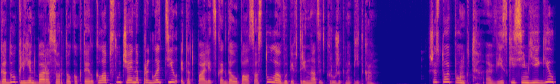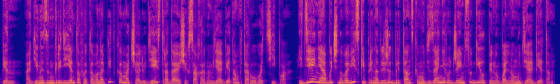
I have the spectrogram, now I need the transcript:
году клиент бара Sourtoe Cocktail Club случайно проглотил этот палец, когда упал со стула, выпив 13 кружек напитка. Шестой пункт. Виски семьи Гилпин. Один из ингредиентов этого напитка – моча людей, страдающих сахарным диабетом второго типа. Идея необычного виски принадлежит британскому дизайнеру Джеймсу Гилпину, больному диабетом.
